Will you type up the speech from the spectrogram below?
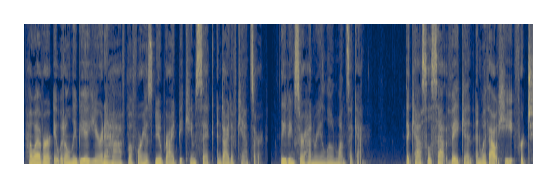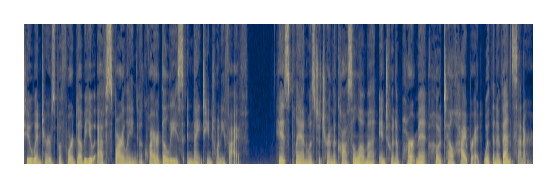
However, it would only be a year and a half before his new bride became sick and died of cancer, leaving Sir Henry alone once again. The castle sat vacant and without heat for two winters before W.F. Sparling acquired the lease in 1925. His plan was to turn the Casa Loma into an apartment hotel hybrid with an event center.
